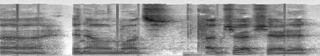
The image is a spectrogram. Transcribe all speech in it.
uh, in Alan Watts, I'm sure I've shared it.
